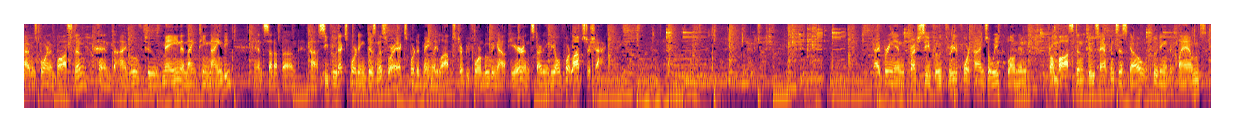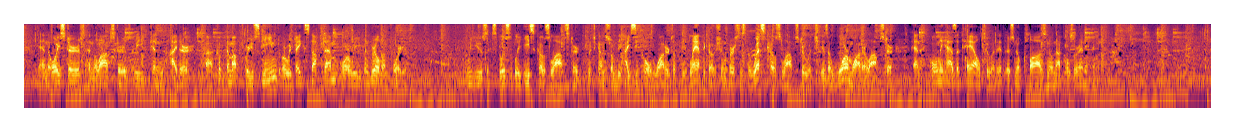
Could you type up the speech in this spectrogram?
I was born in Boston, and I moved to Maine in 1990 and set up a, a, seafood exporting business where I exported mainly lobster before moving out here and starting the Old Port Lobster Shack. I bring in fresh seafood three to four times a week, flown in from Boston to San Francisco, including the clams, and the oysters and the lobsters. We can either uh, cook them up for you steamed, or we bake stuff them, or we even grill them for you. We use exclusively East Coast lobster, which comes from the icy cold waters of the Atlantic Ocean, versus the West Coast lobster, which is a warm water lobster and only has a tail to it. it there's no claws, no knuckles, or anything.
